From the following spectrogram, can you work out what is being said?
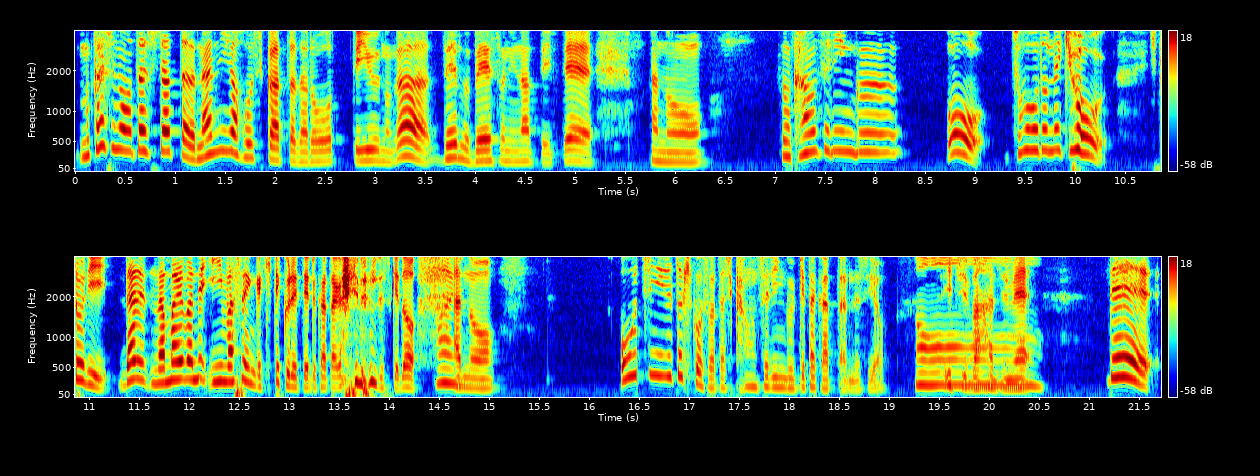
昔の私だったら何が欲しかっただろうっていうのが全部ベースになっていて、あの、そのカウンセリングをちょうどね、今日、一人、誰、名前はね、言いませんが来てくれてる方がいるんですけど、はい、あの、お家にいる時こそ私カウンセリング受けたかったんですよ。一番初め。で、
